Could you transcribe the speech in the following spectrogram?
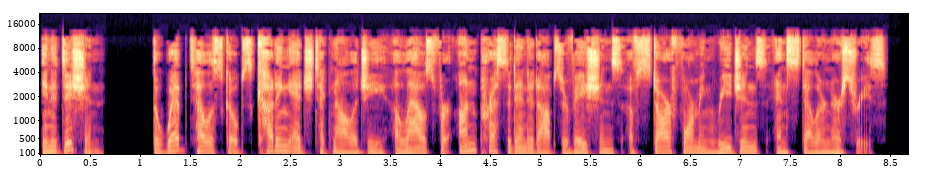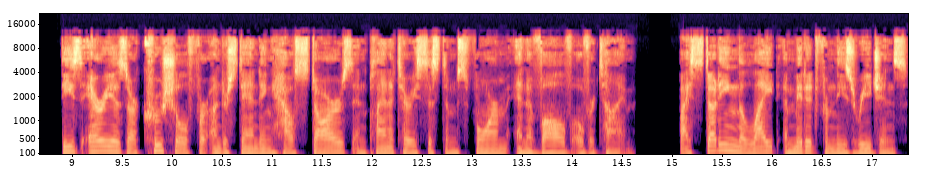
In addition, the Webb telescope's cutting-edge technology allows for unprecedented observations of star-forming regions and stellar nurseries. These areas are crucial for understanding how stars and planetary systems form and evolve over time. By studying the light emitted from these regions,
